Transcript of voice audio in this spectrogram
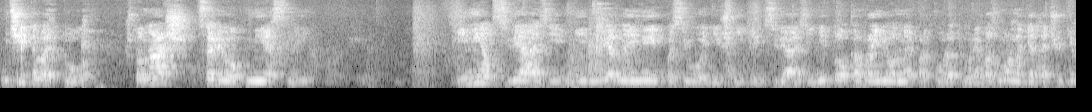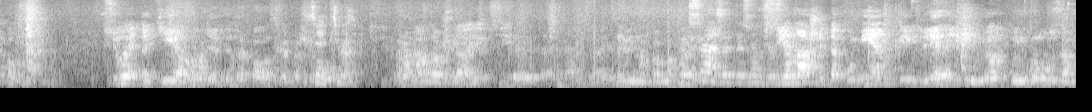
Учитывая то, что наш царек местный имел связи и, наверное, имеет по сегодняшний день связи не только в районной прокуратуре, а, возможно, где-то чуть и повыше. Все это дело Ході Петропавловська Борщаговка, громада вже є. Це він нам допомагає. Присаджуйтесь, он же Все наши документы легли мертвым грузом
